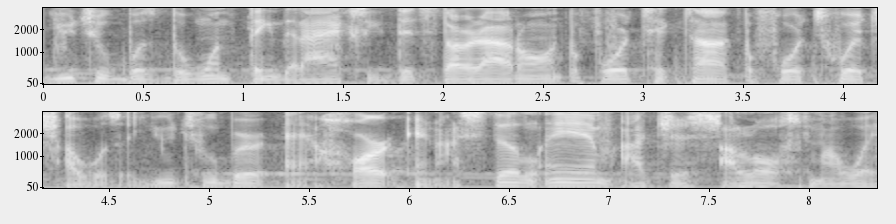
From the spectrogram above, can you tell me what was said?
YouTube was the one thing that I actually did start out on before TikTok, before Twitch. I was a YouTuber at heart and I still am. I just, I lost my way,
